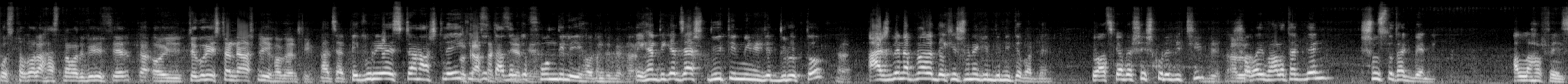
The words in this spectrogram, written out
পোস্তকলা হাসনাবাদ ব্রিজের ওই টেগুরি স্ট্যান্ডে আসলেই হবে আর কি। আচ্ছা তেগুরিয়া স্ট্যান্ড আসলেই কিন্তু তাদেরকে ফোন দিলেই হবে। এখান থেকে জাস্ট দুই তিন মিনিটের দূরত্ব। হ্যাঁ। আসবেন আপনারা দেখে শুনে কিন্তু নিতে পারবেন। তো আজকে আমরা শেষ করে দিচ্ছি। সবাই ভালো থাকবেন সুস্থ থাকবেন। আল্লাহ হাফেজ।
